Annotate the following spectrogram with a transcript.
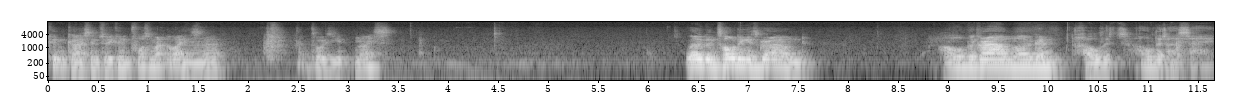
couldn't curse him, so you couldn't force him out of the way. Mm. So that's always nice. Logan's holding his ground. Hold the ground, Logan. Hold it, hold it, I say.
